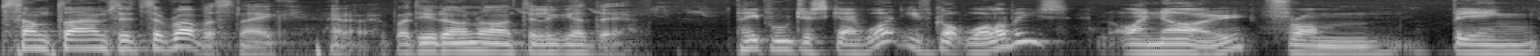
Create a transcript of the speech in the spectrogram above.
Sometimes it's a rubber snake, anyway, but you don't know until you get there. people just go, "What? You've got wallabies?" I know from being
